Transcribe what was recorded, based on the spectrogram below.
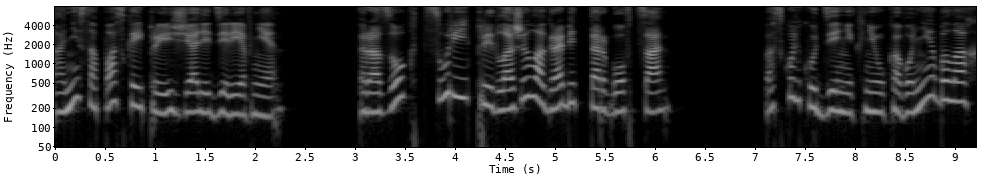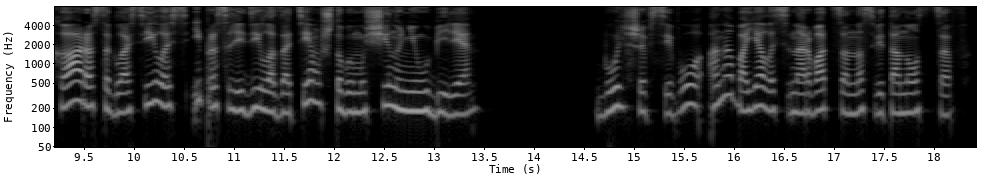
Они с опаской проезжали деревни. Разок Цурий предложил ограбить торговца. Поскольку денег ни у кого не было, Хара согласилась и проследила за тем, чтобы мужчину не убили. Больше всего она боялась нарваться на светоносцев.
